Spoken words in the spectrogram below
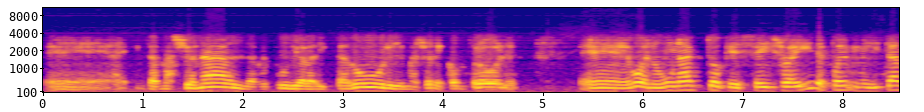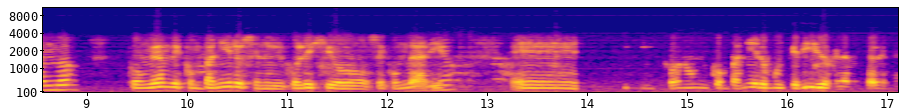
eh, internacional de repudio a la dictadura y mayores controles. Eh, bueno, un acto que se hizo ahí, después militando con grandes compañeros en el colegio secundario y con un compañero muy querido que lamentablemente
